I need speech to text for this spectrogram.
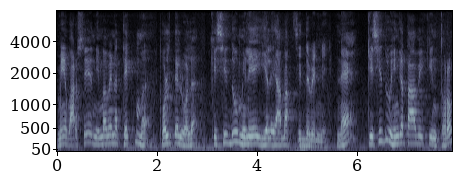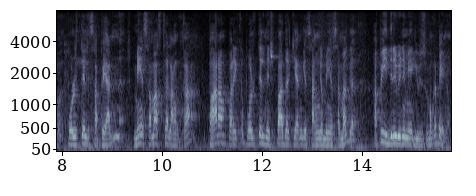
මේ වර්ෂය නිමවෙන තෙක්ම පොල්තෙල් වල කිසිදු මිලේ ඉහළ යාමක් සිද්ධ වෙන්නේ. නෑ කිසිදු හිංගතාවයකින් තොරව පොල්තෙල් සපයන්න මේ සමස්ත ලංකා පාරම්පරික පොල්තෙල් නිෂ්පාදකයන්ගේ සංගමය සමඟ අපි ඉදිරි විනිමය ගිවිසුමකට එනවා.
